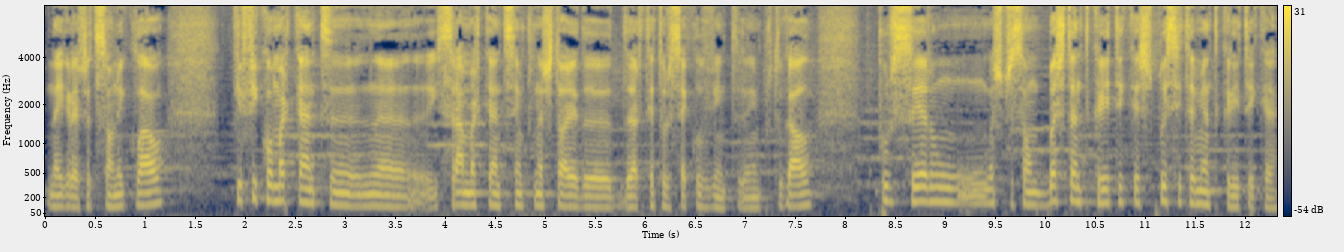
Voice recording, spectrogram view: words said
na Igreja de São Nicolau que ficou marcante na, e será marcante sempre na história da arquitetura do século XX em Portugal, por ser um, uma expressão bastante crítica, explicitamente crítica.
